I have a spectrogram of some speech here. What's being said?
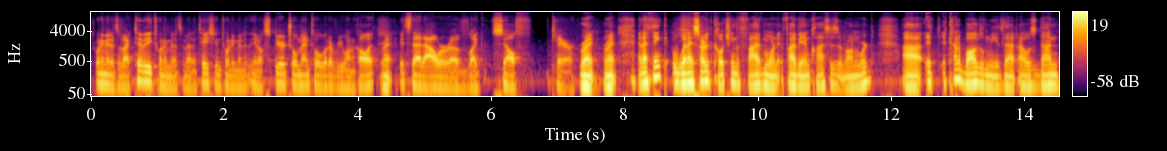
20 minutes of activity, 20 minutes of meditation, 20 minutes, you know, spiritual, mental, whatever you want to call it. Right. It's that hour of like self care. Right, right. And I think when I started coaching the five morning, five a.m. classes and onward, uh, it it kind of boggled me that I was done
